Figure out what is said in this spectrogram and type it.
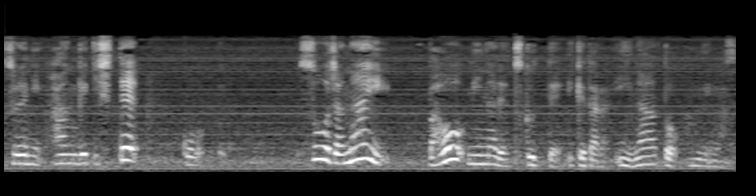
それに反撃してこうそうじゃない場をみんなで作っていけたらいいなと思います。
